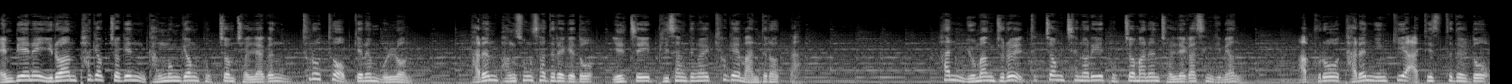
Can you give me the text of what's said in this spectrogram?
MBN의 이러한 파격적인 강문경 독점 전략은 트로트 업계는 물론 다른 방송사들에게도 일제히 비상등을 켜게 만들었다. 한 유망주를 특정 채널이 독점하는 전례가 생기면 앞으로 다른 인기 아티스트들도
